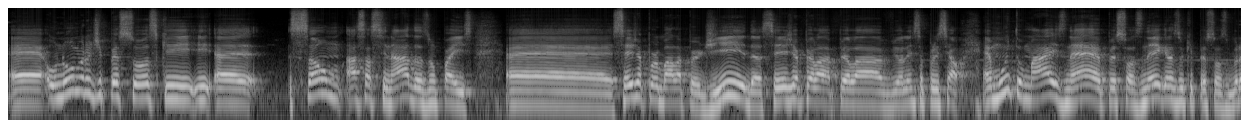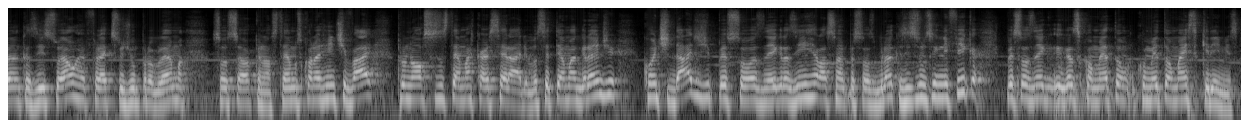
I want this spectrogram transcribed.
É, o número de pessoas que é, são assassinadas no país, é, seja por bala perdida, seja pela, pela violência policial, é muito mais né, pessoas negras do que pessoas brancas. Isso é um reflexo de um problema social que nós temos. Quando a gente vai para o nosso sistema carcerário, você tem uma grande quantidade de pessoas negras em relação a pessoas brancas. Isso não significa que pessoas negras cometam, cometam mais crimes,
